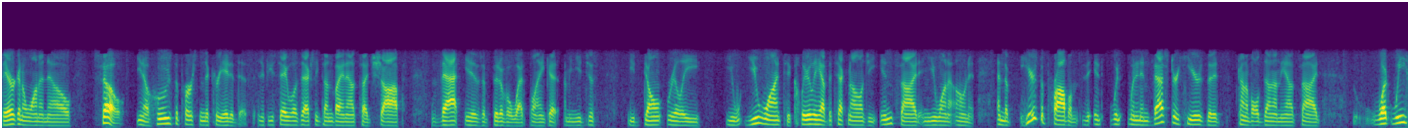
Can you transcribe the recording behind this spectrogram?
they're going to want to know. So, you know, who's the person that created this? And if you say, well, it's actually done by an outside shop, that is a bit of a wet blanket. I mean, you just you don't really you you want to clearly have the technology inside and you want to own it. And the here's the problem: it, when when an investor hears that it's kind of all done on the outside, what we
